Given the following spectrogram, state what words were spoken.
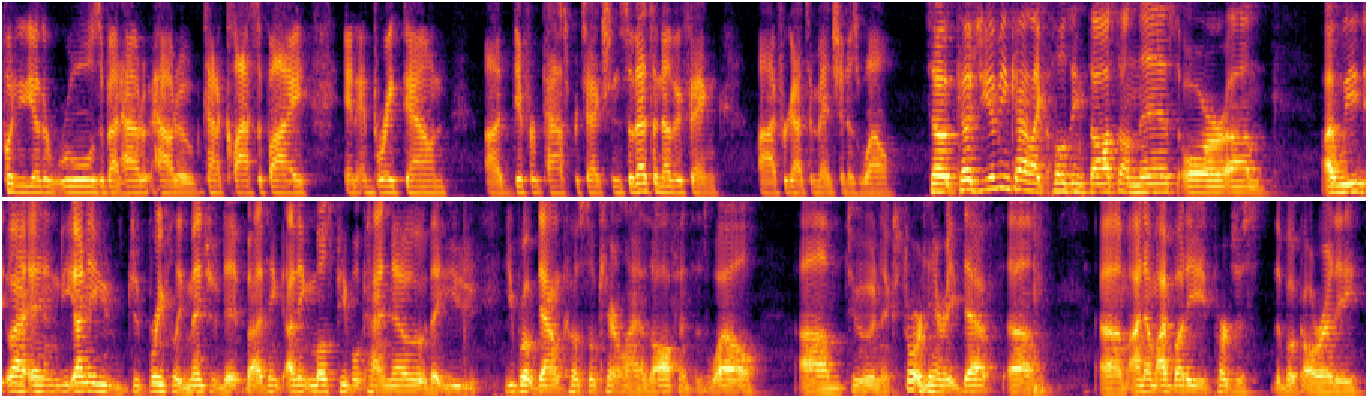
putting together rules about how to, how to kind of classify and, and break down uh, different pass protections. So that's another thing uh, I forgot to mention as well. So, coach, do you have any kind of like closing thoughts on this, or um, I we uh, and I know you just briefly mentioned it, but I think I think most people kind of know that you you broke down Coastal Carolina's offense as well um, to an extraordinary depth. Um, um, I know my buddy purchased the book already.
